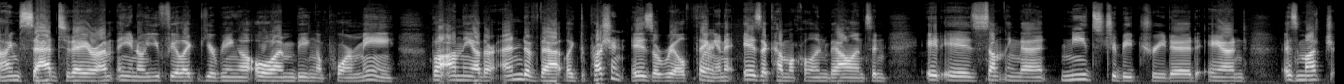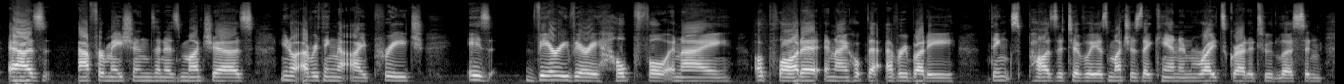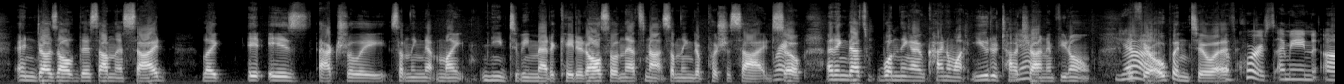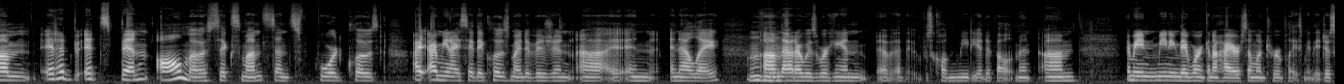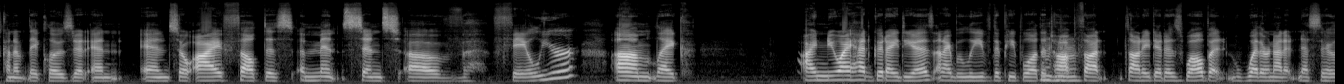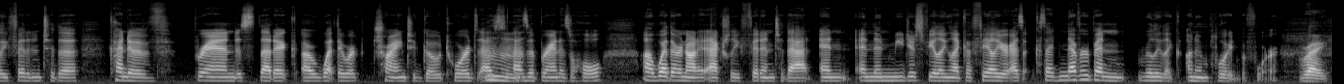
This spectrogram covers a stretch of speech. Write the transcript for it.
I'm sad today, or I'm, you know, you feel like you're being a, oh, I'm being a poor me. But on the other end of that, like depression is a real thing, right. and it is a chemical imbalance, and it is something that needs to be treated. And as much as affirmations and as much as you know everything that I preach is very, very helpful, and I applaud it, and I hope that everybody thinks positively as much as they can and writes gratitude lists and and does all this on the side like it is actually something that might need to be medicated also and that's not something to push aside right. so i think that's one thing i kind of want you to touch yeah. on if you don't yeah. if you're open to it of course i mean um, it had it's been almost six months since ford closed i, I mean i say they closed my division uh, in in la um, mm-hmm. um, that i was working in uh, it was called media development um, I mean, meaning they weren't going to hire someone to replace me. They just kind of they closed it, and and so I felt this immense sense of failure. Um, like I knew I had good ideas, and I believe the people at the mm-hmm. top thought thought I did as well. But whether or not it necessarily fit into the kind of brand aesthetic or what they were trying to go towards as mm-hmm. as a brand as a whole, uh, whether or not it actually fit into that, and and then me just feeling like a failure as because I'd never been really like unemployed before. Right.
